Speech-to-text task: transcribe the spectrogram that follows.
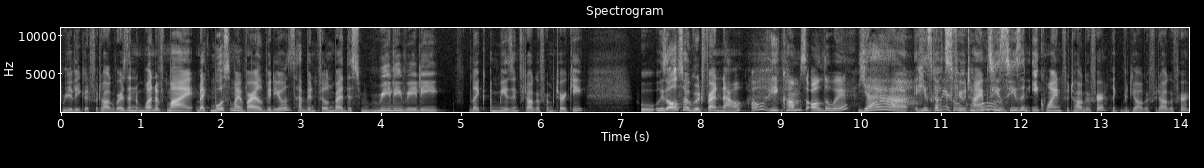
really good photographers, and one of my like most of my viral videos have been filmed by this really really like amazing photographer from Turkey, who who's also a good friend now. Oh, he comes all the way? Yeah, he's come here a so few times. cool. He's he's an equine photographer, like videographer photographer.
